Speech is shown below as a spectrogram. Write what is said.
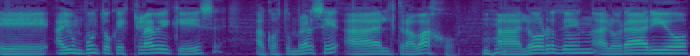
eh, hay un punto que es clave que es acostumbrarse al trabajo, al orden, al horario,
